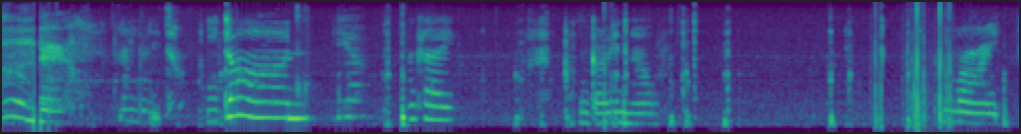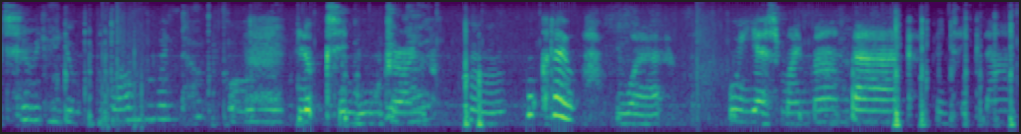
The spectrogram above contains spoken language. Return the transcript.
I'm. You done? Yeah. Okay. I'm going now. Right. Can we one winter or Looks in wardrobe. Hmm. What could I wear? Oh yes, my man bag. I can take that.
